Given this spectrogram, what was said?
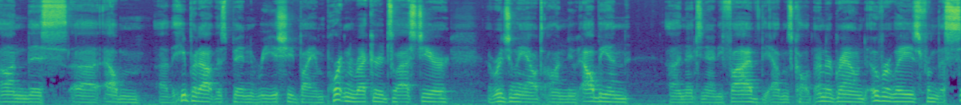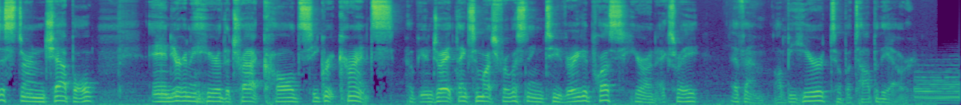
on this uh, album uh, that he put out that's been reissued by Important Records last year originally out on New Albion uh, in 1995. The album is called Underground Overlays from the Cistern Chapel. and you're going to hear the track called Secret Currents. Hope you enjoy it. Thanks so much for listening to Very Good Plus here on X Ray FM. I'll be here till the top of the hour.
